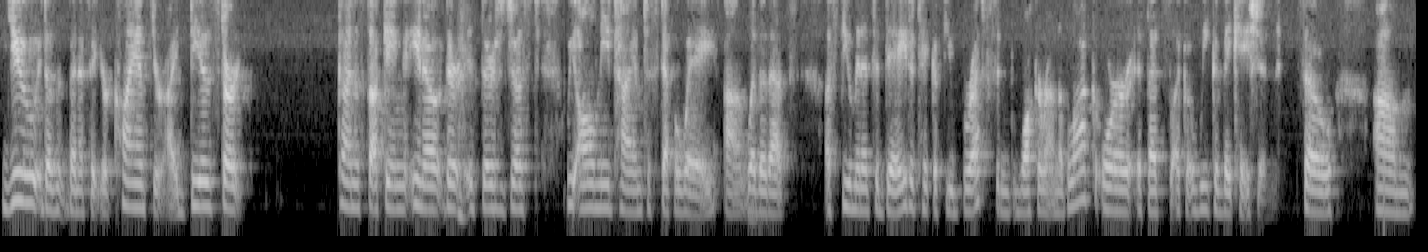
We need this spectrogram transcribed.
you. It doesn't benefit your clients. Your ideas start kind of sucking. You know, there there's just we all need time to step away, uh, whether that's a few minutes a day to take a few breaths and walk around the block, or if that's like a week of vacation. So. Um,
